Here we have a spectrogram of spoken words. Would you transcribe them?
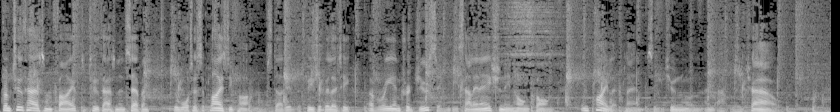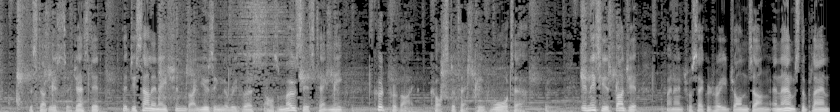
From 2005 to 2007, the Water Supplies Department studied the feasibility of reintroducing desalination in Hong Kong in pilot plants in Tuen Mun and Ap Lei Chau. The studies suggested that desalination by using the reverse osmosis technique could provide cost effective water. In this year's budget, Financial Secretary John Tsang announced the plan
